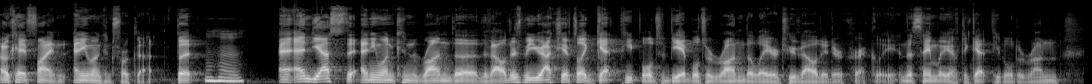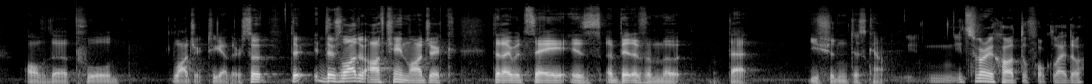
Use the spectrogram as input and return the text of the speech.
okay, fine, anyone can fork that. But mm-hmm. And, and, yes, anyone can run the the validators, but you actually have to like get people to be able to run the layer two validator correctly. In the same way, you have to get people to run all the pooled logic together. So there, there's a lot of off chain logic that I would say is a bit of a moat that you shouldn't discount. It's very hard to fork Lido.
